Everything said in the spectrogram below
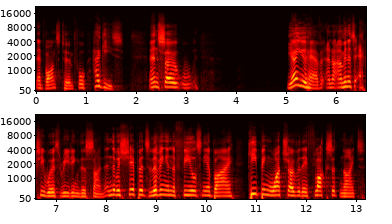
advanced term for huggies. And so yeah, you have, and I mean, it's actually worth reading this sign. And there were shepherds living in the fields nearby, keeping watch over their flocks at night.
